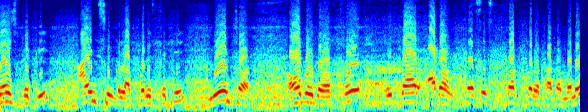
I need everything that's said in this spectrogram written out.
দেশব্যাপী আইন শৃঙ্খলা পরিস্থিতি নিয়ন্ত্রণ, অবৈধ অস্ত্র উদ্ধার এবং তৎপরতা দমনে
